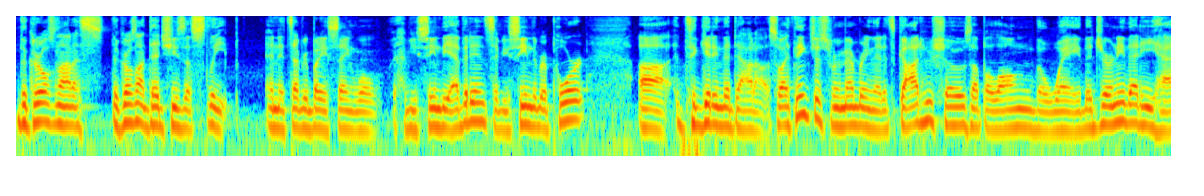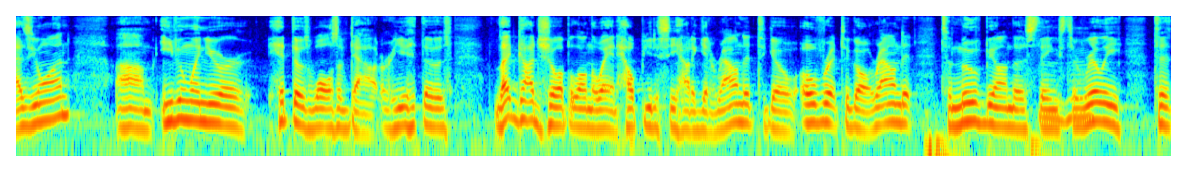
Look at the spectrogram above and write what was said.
the girl's not as the girl's not dead she's asleep and it's everybody saying well have you seen the evidence have you seen the report uh, to getting the doubt out. So i think just remembering that it's god who shows up along the way the journey that he has you on um, even when you're hit those walls of doubt or you hit those let God show up along the way and help you to see how to get around it, to go over it, to go around it, to move beyond those things, to mm-hmm. really to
